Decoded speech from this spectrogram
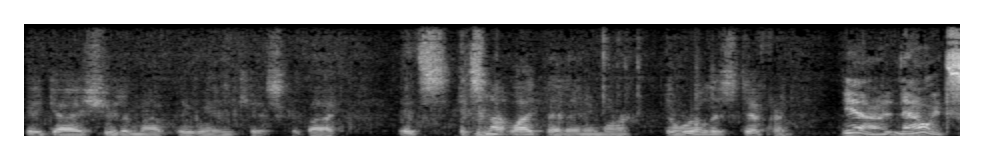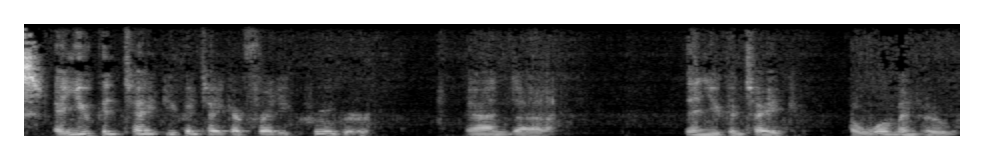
Good guys shoot 'em up, they win, kiss goodbye. It's it's not like that anymore. The world is different, Yeah, now it's and you can take you can take a Freddy Krueger, and uh, then you can take a woman who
